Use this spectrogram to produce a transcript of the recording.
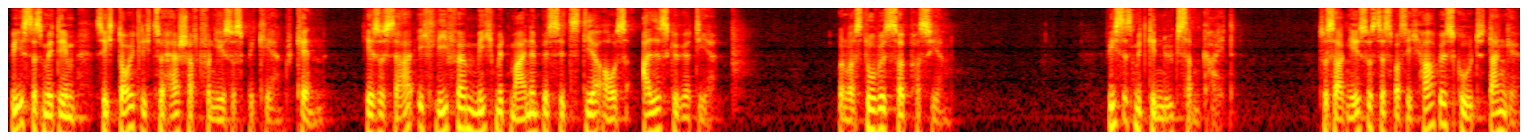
Wie ist es mit dem sich deutlich zur Herrschaft von Jesus bekennen? Jesus sagt, ich liefere mich mit meinem Besitz dir aus, alles gehört dir. Und was du willst, soll passieren. Wie ist es mit Genügsamkeit? Zu sagen, Jesus, das, was ich habe, ist gut, danke.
